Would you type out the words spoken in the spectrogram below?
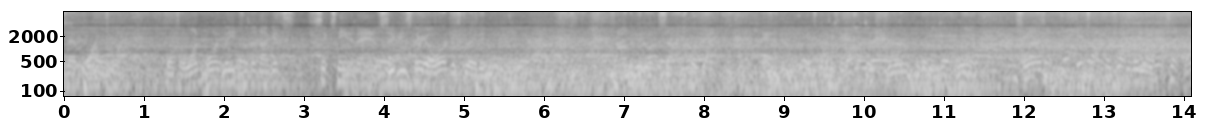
At 120. So it's a one-point lead for the Nuggets. 16 and a half seconds to go. orchestrated. Trying to get inside. Look out. And it's going to be Crawford going for the win. And it's off the front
